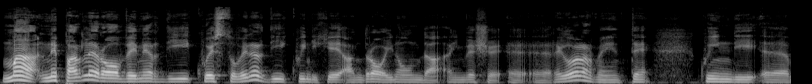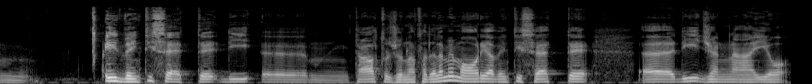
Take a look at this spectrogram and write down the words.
ma ne parlerò venerdì, questo venerdì, quindi che andrò in onda invece eh, eh regolarmente, quindi ehm, il 27 di, ehm, tra l'altro giornata della memoria, 27 eh, di gennaio.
